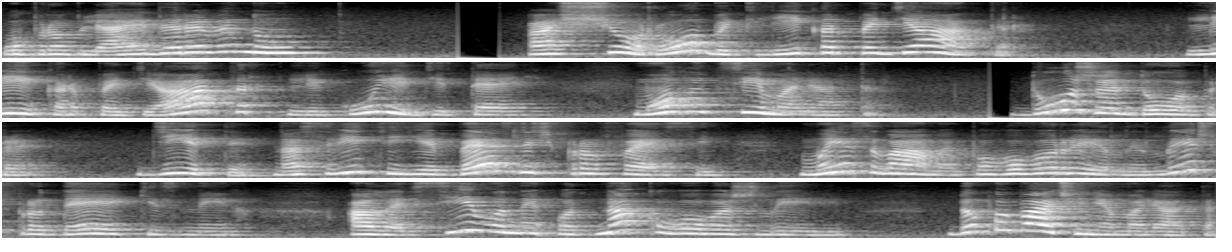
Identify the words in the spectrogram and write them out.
обробляє деревину. А що робить лікар-педіатр? Лікар-педіатр лікує дітей. Молодці малята. Дуже добре. Діти, на світі є безліч професій. Ми з вами поговорили лише про деякі з них, але всі вони однаково важливі. До побачення, малята,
